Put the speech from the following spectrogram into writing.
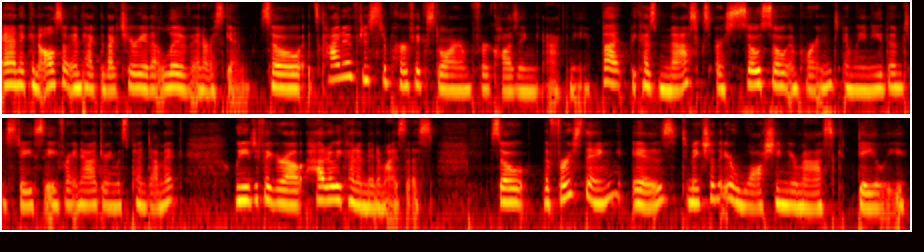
and it can also impact the bacteria that live in our skin. So it's kind of just a perfect storm for causing acne. But because masks are so, so important and we need them to stay safe right now during this pandemic, we need to figure out how do we kind of minimize this. So the first thing is to make sure that you're washing your mask daily.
